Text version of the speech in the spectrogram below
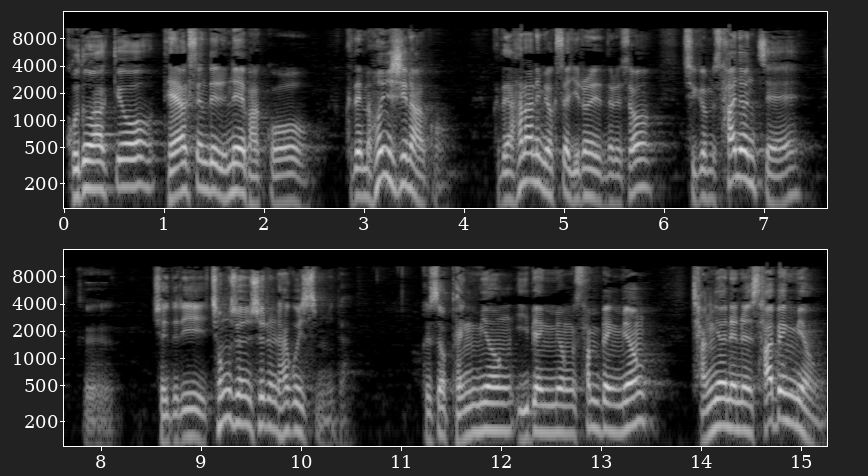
고등학교, 대학생들 은혜 받고 그다음에 헌신하고 그다음에 하나님 역사를 이뤄내서 지금 4년째 그 저희들이 청소년 수련을 하고 있습니다. 그래서 100명, 200명, 300명, 작년에는 400명을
